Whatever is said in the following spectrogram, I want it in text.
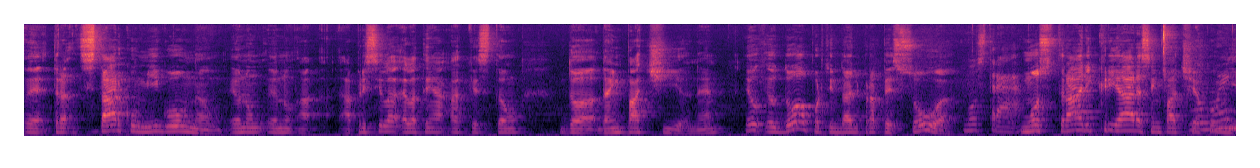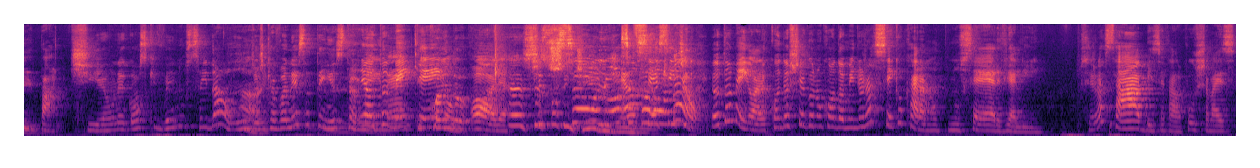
é, estar comigo ou não. Eu não, eu não a, a Priscila ela tem a, a questão da, da empatia, né? Eu, eu dou a oportunidade para a pessoa Mostrar. mostrar e criar essa empatia não é comigo. empatia, é um negócio que vem não sei da onde. Ai. Acho que a Vanessa tem isso também, eu né? também que tenho. quando Olha, É, você Tipo, se sentir, olhou, gente. Eu, falou, eu também, olha, quando eu chego no condomínio, eu já sei que o cara não, não serve ali. Você já sabe, você fala, puxa, mas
